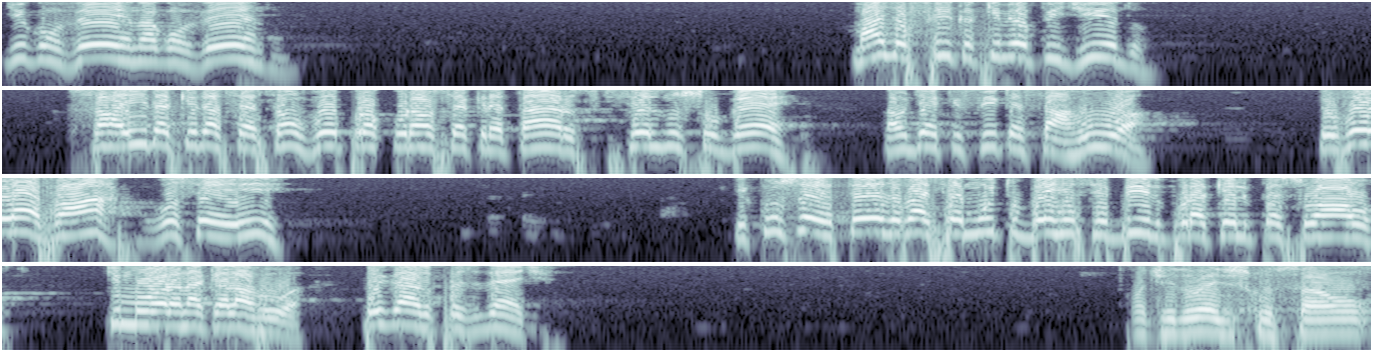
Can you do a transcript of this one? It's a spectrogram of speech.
de governo a governo. Mas eu fico aqui meu pedido Sair daqui da sessão, vou procurar o secretário, se ele não souber onde é que fica essa rua, eu vou levar você aí. E com certeza vai ser muito bem recebido por aquele pessoal que mora naquela rua. Obrigado, presidente. Continua em discussão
